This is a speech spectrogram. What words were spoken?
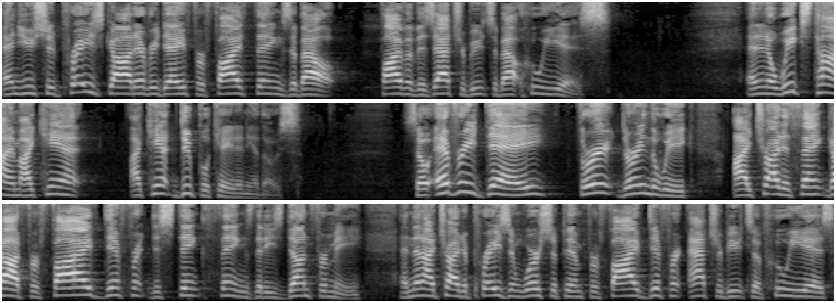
And you should praise God every day for five things about, five of His attributes about who He is. And in a week's time, I can't, I can't duplicate any of those. So every day during the week, I try to thank God for five different distinct things that He's done for me. and then I try to praise and worship Him for five different attributes of who He is.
